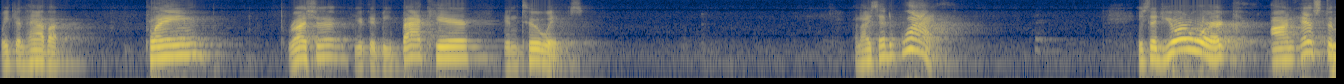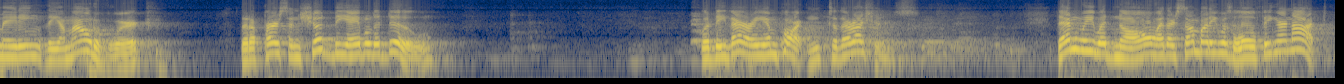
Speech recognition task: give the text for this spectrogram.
We can have a plane, Russia. You could be back here in two weeks. And I said, Why? He said, Your work on estimating the amount of work that a person should be able to do would be very important to the Russians. Then we would know whether somebody was loafing or not.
